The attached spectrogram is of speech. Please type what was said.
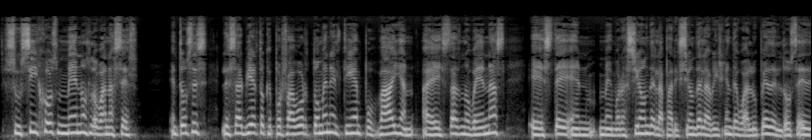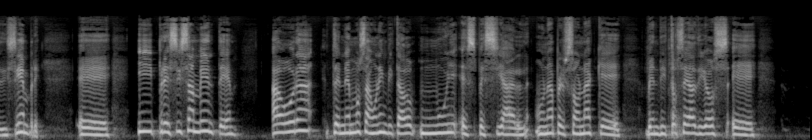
sus hijos menos lo van a hacer. Entonces, les advierto que por favor tomen el tiempo, vayan a estas novenas este, en memoración de la aparición de la Virgen de Guadalupe del 12 de diciembre. Eh, y precisamente ahora tenemos a un invitado muy especial, una persona que, bendito sea Dios, eh,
